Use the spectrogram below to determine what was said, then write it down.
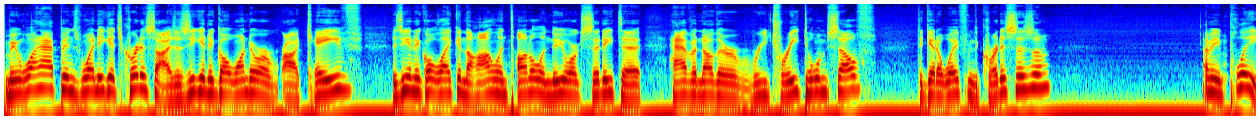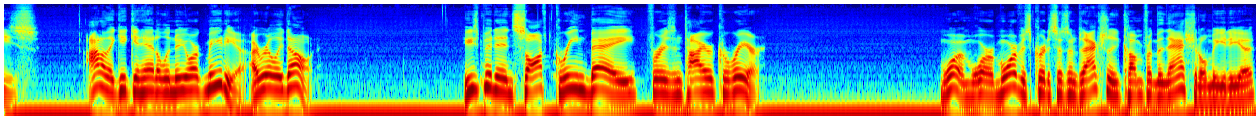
I mean, what happens when he gets criticized? Is he going to go under a, a cave? Is he going to go like in the Holland Tunnel in New York City to have another retreat to himself to get away from the criticism? I mean, please. I don't think he can handle the New York media. I really don't. He's been in soft Green Bay for his entire career. More, more, more of his criticisms actually come from the national media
